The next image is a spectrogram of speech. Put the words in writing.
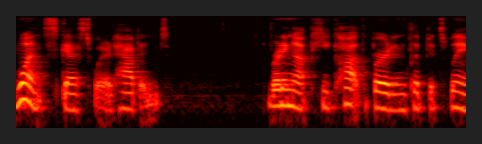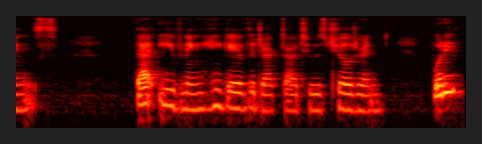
once guessed what had happened. Running up, he caught the bird and clipped its wings. That evening he gave the jackdaw to his children. "What a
